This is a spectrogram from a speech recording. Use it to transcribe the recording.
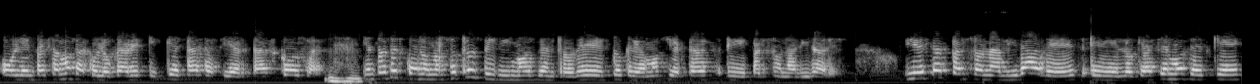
O le empezamos a colocar etiquetas a ciertas cosas. Y entonces cuando nosotros vivimos dentro de esto, creamos ciertas eh, personalidades. Y estas personalidades eh, lo que hacemos es que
